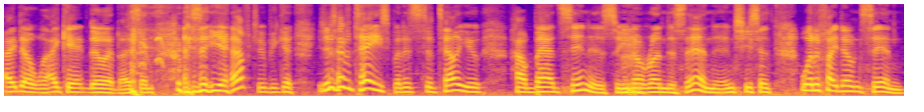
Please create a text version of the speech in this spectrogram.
I don't, I can't do it. I said, I said you have to because you just have a taste, but it's to tell you how bad sin is, so you don't run to sin. And she said, "What if I don't sin?"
